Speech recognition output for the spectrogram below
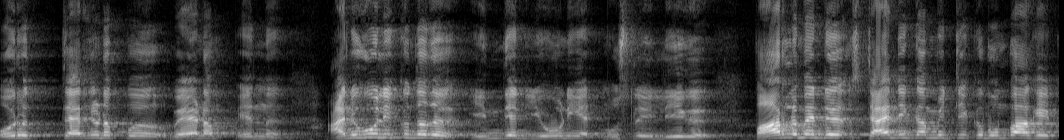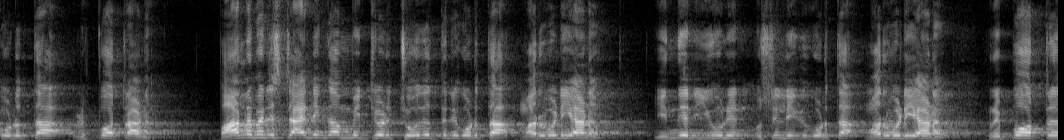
ഒരു തെരഞ്ഞെടുപ്പ് വേണം എന്ന് അനുകൂലിക്കുന്നത് Indian Union Muslim League. Parliament standing കമ്മിറ്റിക്ക് മുമ്പാകെ കൊടുത്ത റിപ്പോർട്ടാണ്. പാർലമെന്റ് സ്റ്റാൻഡിംഗ് കമ്മിറ്റിയുടെ ചോദ്യത്തിന് കൊടുത്ത മറുപടിയാണ്. ഇന്ത്യൻ യൂണിയൻ മുസ്ലിം ലീഗ് കൊടുത്ത മറുപടിയാണ്. റിപ്പോർട്ട്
